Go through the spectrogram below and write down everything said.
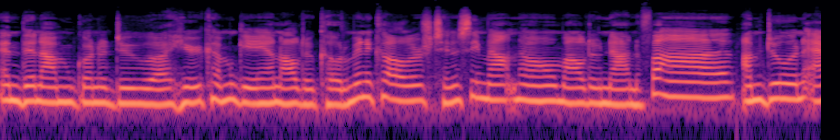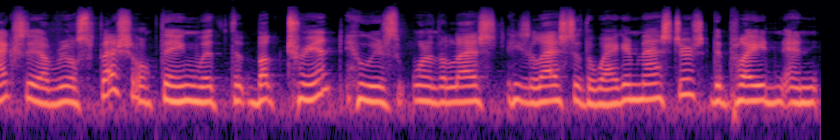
and then I'm going to do uh, Here You Come Again. I'll do Coat of Many Colors, Tennessee Mountain Home. I'll do Nine to Five. I'm doing actually a real special thing with Buck Trent, who is one of the last. He's the last of the wagon masters that played and,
